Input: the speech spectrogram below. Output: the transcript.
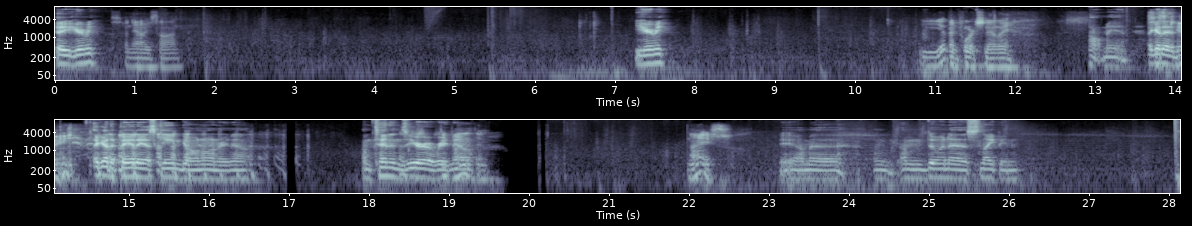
Hey, you hear me? So now he's on. You hear me? Yep. Unfortunately. Oh man, I got a I got a badass game going on right now. I'm ten and zero right now. with. Nice. Yeah, I'm uh, I'm I'm doing a sniping. So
